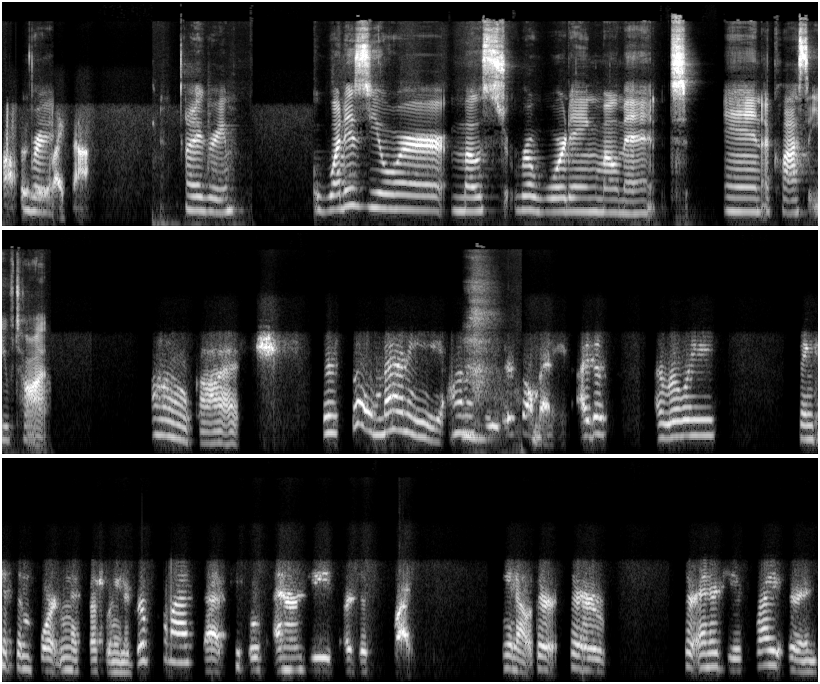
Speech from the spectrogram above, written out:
properly Right. like that. I agree. What is your most rewarding moment in a class that you've taught? Oh gosh, there's so many. Honestly, there's so many. I just, I really think it's important, especially in a group class, that people's energies are just right. You know, their their their energy is right. They're in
